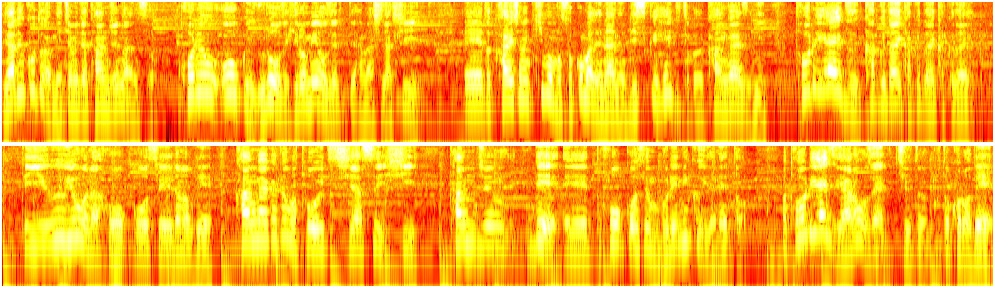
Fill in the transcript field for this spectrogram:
やることがめちゃめちゃ単純なんですよ。これを多く売ろうぜ広めようぜって話だしえー、と会社の規模もそこまでないのでリスクヘッジとか考えずにとりあえず拡大拡大拡大っていうような方向性なので考え方も統一しやすいし単純で、えー、と方向性もぶれにくいよねと、まあ、とりあえずやろうぜっていうところで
